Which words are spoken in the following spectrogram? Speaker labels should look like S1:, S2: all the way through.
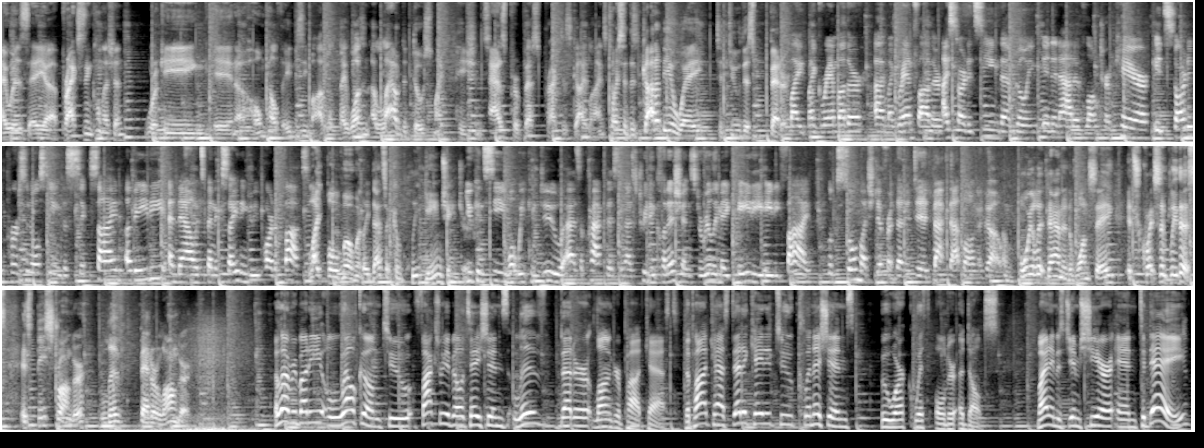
S1: I was a uh, practicing clinician working in a home health agency model. I wasn't allowed to dose my patients as per best practice guidelines. So I said, there's got to be a way to do this better.
S2: My, my grandmother and my grandfather, I started seeing them going in and out of long term care. It started personal, seeing the sick side of 80, and now it's been exciting to be part of Fox.
S1: Light bulb moment.
S3: Like, that's a complete game changer.
S2: You can see what we can do as a practice and as treating clinicians to really make 80, 85 looks so much different than it did back that long ago.
S1: And boil it down into one saying, it's quite simply this it's be stronger, live better longer.
S4: Hello, everybody. Welcome to Fox Rehabilitation's Live Better Longer podcast, the podcast dedicated to clinicians who work with older adults. My name is Jim Shear, and today,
